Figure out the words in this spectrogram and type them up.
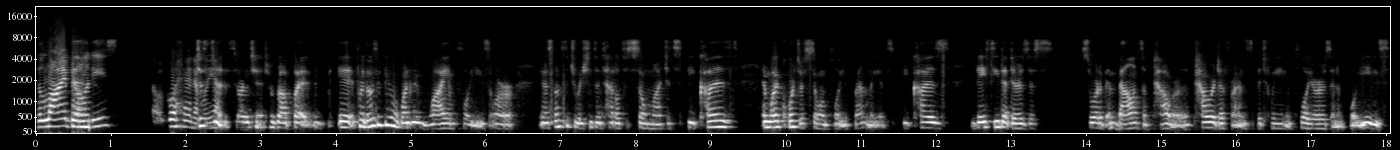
The liabilities, oh, go ahead, Emily. Just to, sorry to interrupt, but it, for those of you who are wondering why employees are, you know, some situations entitled to so much, it's because, and why courts are so employee friendly, it's because they see that there's this sort of imbalance of power, the power difference between employers and employees.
